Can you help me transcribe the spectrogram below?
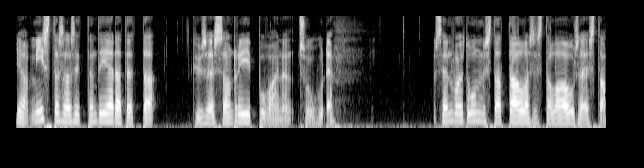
Ja mistä sä sitten tiedät, että kyseessä on riippuvainen suhde? Sen voi tunnistaa tällaisista lauseista.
